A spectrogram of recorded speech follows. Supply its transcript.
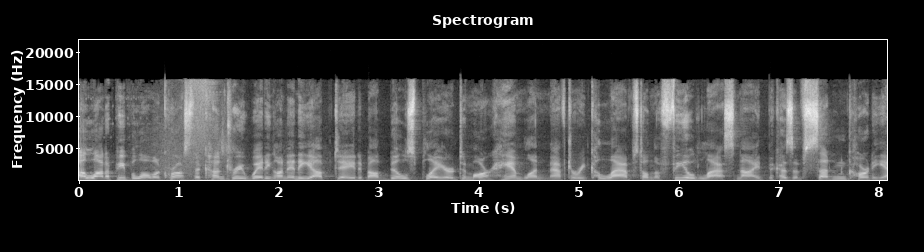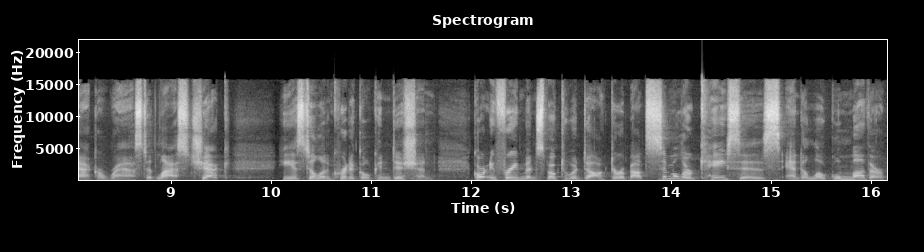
A lot of people all across the country waiting on any update about Bills player Damar Hamlin after he collapsed on the field last night because of sudden cardiac arrest. At last check, he is still in critical condition. Courtney Friedman spoke to a doctor about similar cases and a local mother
